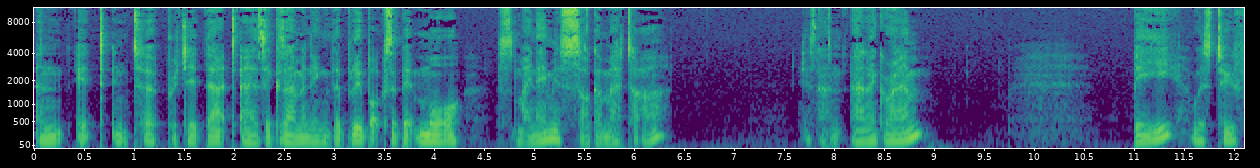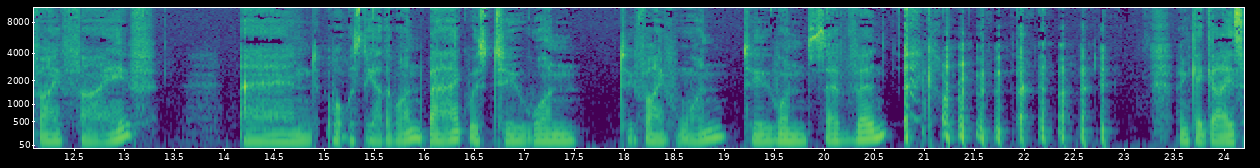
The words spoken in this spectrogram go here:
And it interpreted that as examining the blue box a bit more. My name is Sagarmatha. Is that an anagram? B was 255. And what was the other one? Bag was 21251, 217. I can't remember. Okay, guys,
